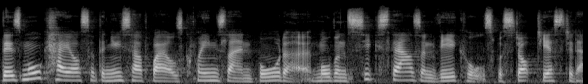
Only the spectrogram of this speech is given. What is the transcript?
There's more chaos at the New South Wales Queensland border. More than 6,000 vehicles were stopped yesterday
